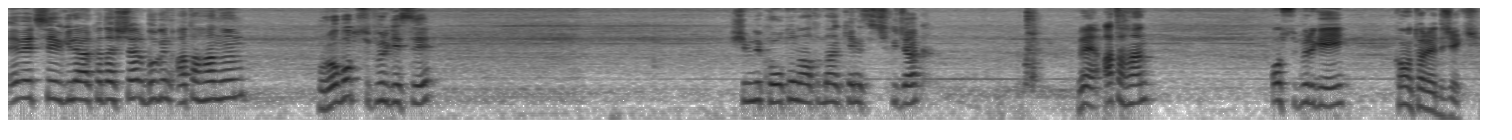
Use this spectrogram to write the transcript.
Evet sevgili arkadaşlar bugün Atahan'ın robot süpürgesi. Şimdi koltuğun altından kendisi çıkacak. Ve Atahan o süpürgeyi kontrol edecek.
